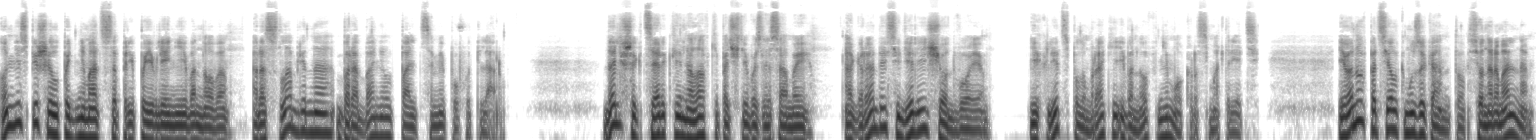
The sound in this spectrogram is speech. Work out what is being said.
Он не спешил подниматься при появлении Иванова, расслабленно барабанил пальцами по футляру. Дальше к церкви, на лавке почти возле самой ограды, сидели еще двое. Их лиц в полумраке Иванов не мог рассмотреть. Иванов подсел к музыканту. «Все нормально?»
